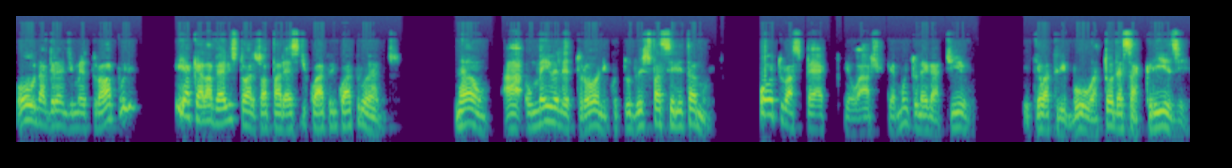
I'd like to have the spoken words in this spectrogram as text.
ou na grande metrópole, e aquela velha história, só aparece de quatro em quatro anos. Não, a, o meio eletrônico, tudo isso facilita muito. Outro aspecto que eu acho que é muito negativo e que eu atribuo a toda essa crise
